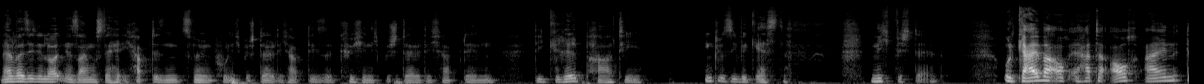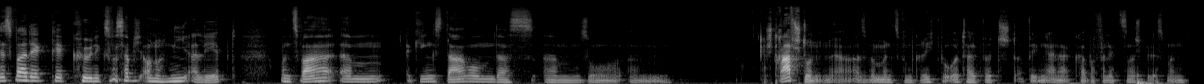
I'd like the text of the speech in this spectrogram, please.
Nein, weil sie den Leuten ja sagen musste, hey, ich habe diesen Swimmingpool nicht bestellt, ich habe diese Küche nicht bestellt, ich habe den die Grillparty inklusive Gäste nicht bestellt. Und geil war auch, er hatte auch ein, das war der, der Königs, was habe ich auch noch nie erlebt. Und zwar ähm, ging es darum, dass ähm, so ähm, Strafstunden, ja, also wenn man jetzt vom Gericht verurteilt wird wegen einer Körperverletzung zum Beispiel, dass man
